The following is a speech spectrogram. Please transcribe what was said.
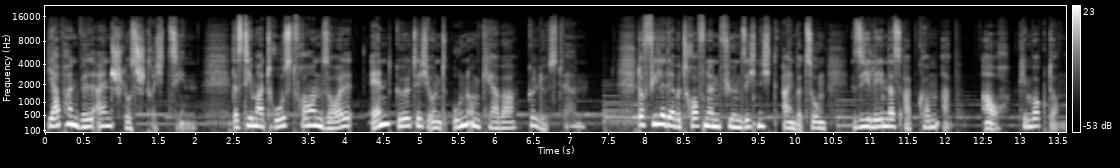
Japan will einen Schlussstrich ziehen. Das Thema Trostfrauen soll endgültig und unumkehrbar gelöst werden. Doch viele der Betroffenen fühlen sich nicht einbezogen. Sie lehnen das Abkommen ab. Auch Kim Bok-dong.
